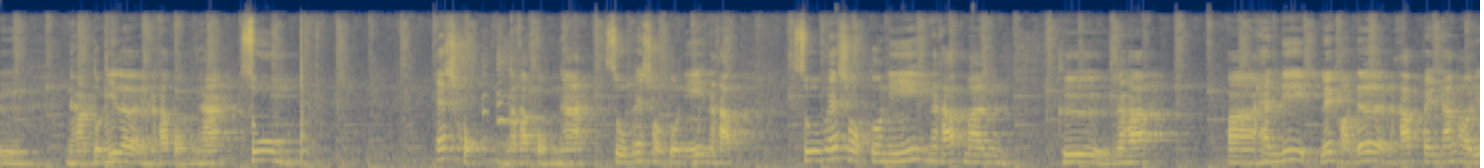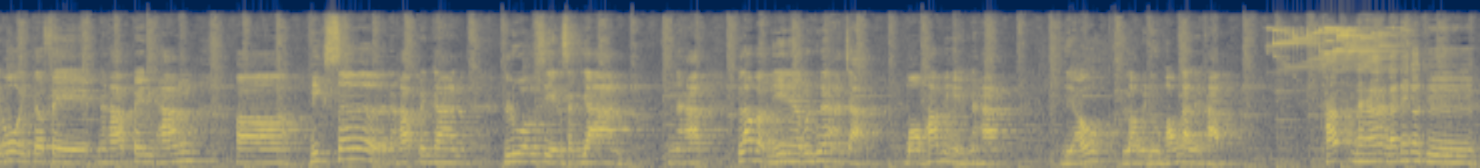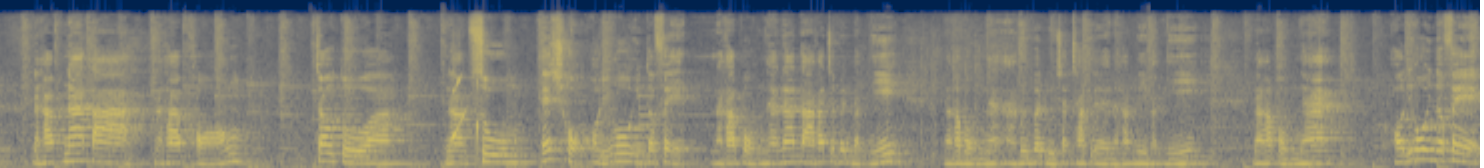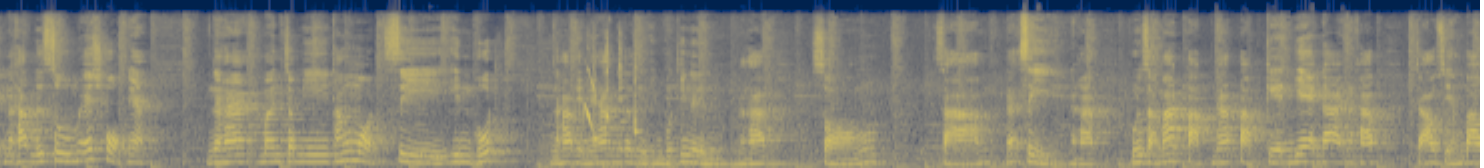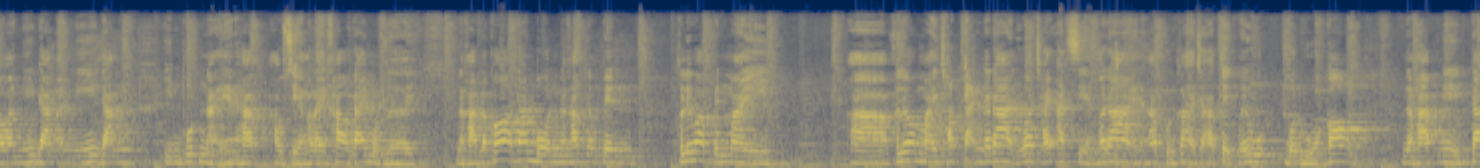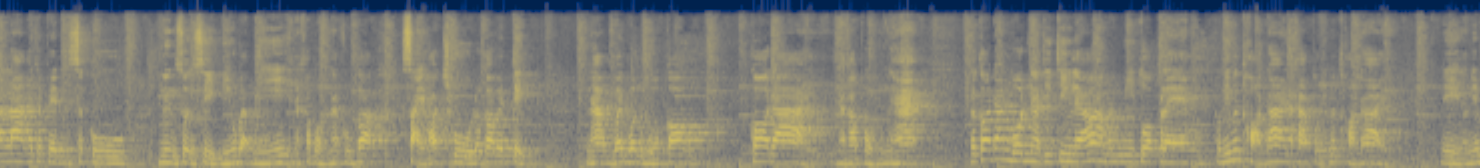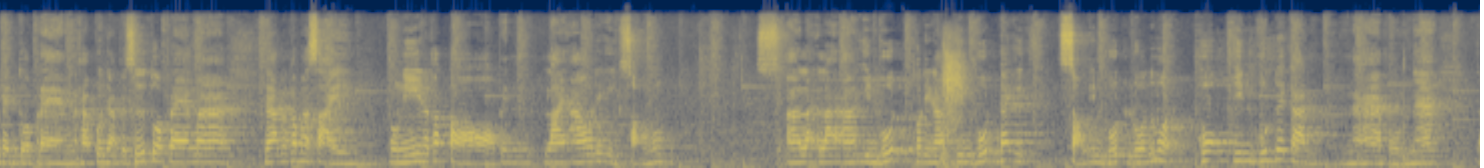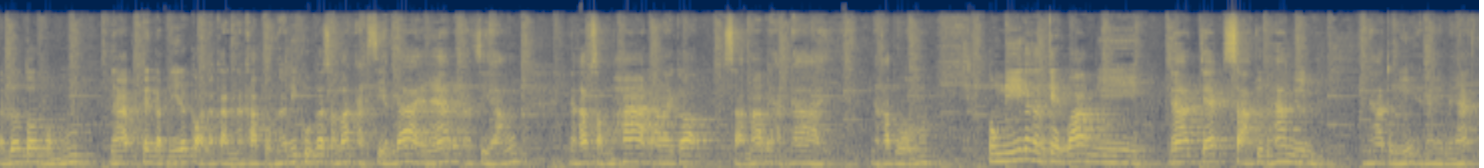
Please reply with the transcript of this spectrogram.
นะครับตัวนี้เลยนะครับผมนะซูม H6 นะครับผมนะ Zoom H6 ตัวนี้นะครับ Zoom H6 ตัวนี้นะครับมันคือนะครับ Handy Recorder นะครับ เป็นทั้ง Audio Interface นะครับ เป็นทั้งอ่า Mixer นะครับ เป็นการรวมเสียงสัญญาณนะครับ เล่าแบบนี้นะครับเพื่อนๆอาจจะมองภาพไม่เห็นนะครับ เดี๋ยวเราไปดูพร้อมกันเลยครับ ครับนะฮะ และนี่ก็คือนะครับหน้าตานะครับของเจ้าตัวนะครับ Zoom H6 Audio Interface นะครับผมนะหน้าตาก็จะเป็นแบบนี้นะครับผมนะอะเพื่อนๆดูชัดๆเลยนะครับนี่แบบนี้ นะครับผมนะฮะ Audio Interface นะครับหรือ Zoom H6 เนี่ยนะฮะมันจะมีทั้งหมด 4 Input นะครับเห็นไหมฮะนี่ก็คือ Input ที่1นะครับ2 3 และ 4 นะครับ คุณสามารถปรับนะปรับเกณฑ์แยกได้นะครับ จะเอาเสียงเบาอันนี้ดังอันนี้ดังอินพุตไหนนะครับ เอาเสียงอะไรเข้าได้หมดเลยนะครับ แล้วก็ด้านบนนะครับยังเป็นเขาเรียกว่าเป็นไมค์ เขาเรียกว่าไมค์ช็อตกันก็ได้ หรือว่าใช้อัดเสียงก็ได้นะครับ คุณก็อาจจะเอาติดไว้บนหัวกล้องนะครับนี่ด้านล่างก็จะเป็นสกรู1ส่วน4นิ้วแบบนี้นะครับผมนะคุณก็ใส่ฮอตชูแล้วก็ไปติดนะครับไว้บนหัวกล้องก็ได้นะครับผมนะฮะแล้วก็ด้านบนเนี่ยจริง ๆ แล้วอะมันมีตัวแปลง ตรงนี้มันถอดได้นะครับ ตรงนี้มันถอดได้นี่ตรงนี้เป็นตัวแปลงนะครับ คุณอยากไปซื้อตัวแปลงมานะครับแล้วก็มาใส่ตรงนี้แล้วก็ต่อออกเป็น line out ได้อีก2อ่าลาย อินพุตโทษทีนะอินพุตได้อีก 2 input รวมทั้งหมด 6 input ด้วยกันนะฮะผมนะ แต่เบื้องต้นผมนะครับเป็นแบบนี้แล้วก่อนแล้วกันนะครับผมนะนี่คุณก็สามารถอัดเสียงได้นะอัดเสียงนะครับสัมภาษณ์อะไรก็สามารถไปอัดได้นะครับผมตรงนี้ก็สังเกตว่ามีนะฮะแจ็ค 3.5 มิลนะฮะตรงนี้เห็นไหมฮะ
